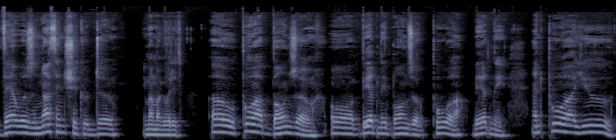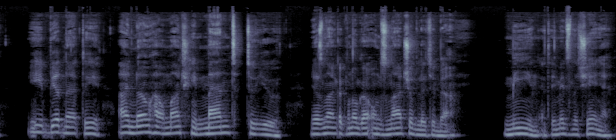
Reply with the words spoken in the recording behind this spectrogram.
there was nothing she could do. И мама говорит, Oh, poor Bonzo. О, бедный Бонзо. Poor, бедный. And poor you. И бедная ты. I know how much he meant to you. Я знаю, как много он значил для тебя. Mean – это имеет значение.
